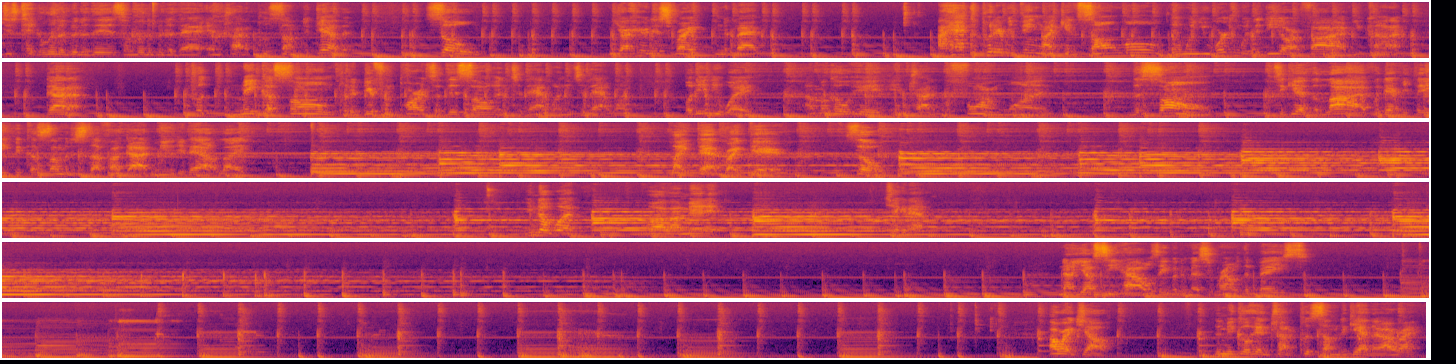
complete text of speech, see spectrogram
just take a little bit of this, a little bit of that, and try to put something together. So, y'all hear this right in the back? I had to put everything like in song mode, and when you're working with the DR5, you kind of gotta put make a song, put a different parts of this song into that one, into that one. But anyway, I'm gonna go ahead and try to perform one, the song together live with everything because some of the stuff I got muted out, like So you know what? While I'm at it, check it out. Now y'all see how I was able to mess around with the bass. All right, y'all. Let me go ahead and try to put something together, all right?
